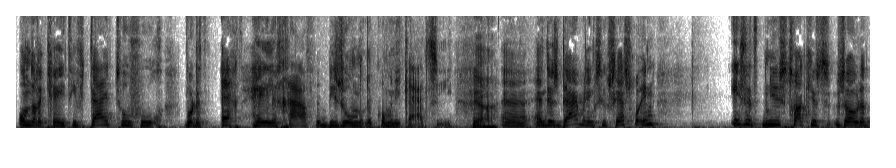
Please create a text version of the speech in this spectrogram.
Omdat ik creativiteit toevoeg, wordt het echt hele gave, bijzondere communicatie. Ja. Uh, en dus daar ben ik succesvol in. Is het nu strakjes zo dat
